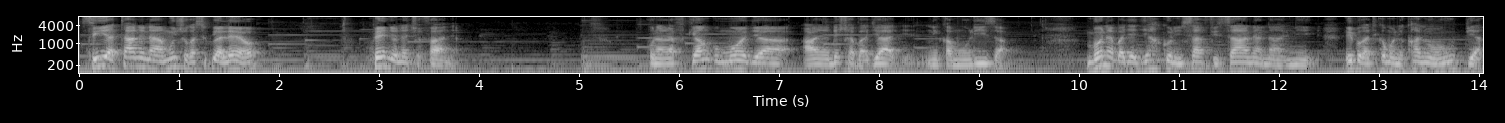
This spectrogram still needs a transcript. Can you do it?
Siri ya tano na ya mwisho kwa siku ya leo pende unachofanya. Kuna rafiki yangu mmoja anaendesha bajaji nikamuuliza mbona bajaji yako ni safi sana na ni ipo katika mwonekano wa upya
